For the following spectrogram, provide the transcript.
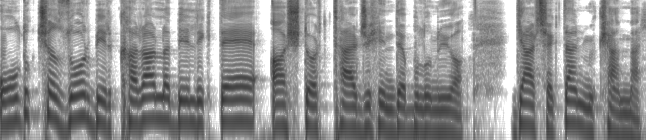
oldukça zor bir kararla birlikte H4 tercihinde bulunuyor. Gerçekten mükemmel.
